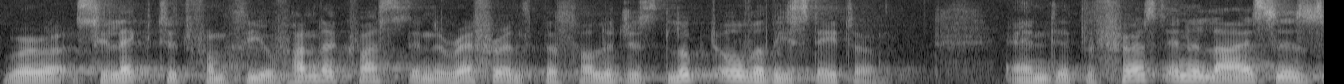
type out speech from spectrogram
were selected from Theo van and the reference pathologist looked over these data and at the first analysis,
